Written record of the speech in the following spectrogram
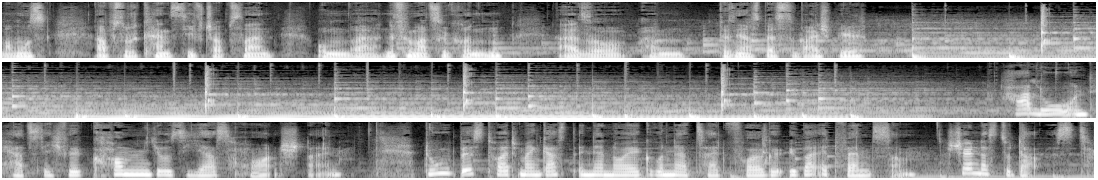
Man muss absolut kein Steve Jobs sein, um äh, eine Firma zu gründen. Also ähm, wir sind ja das beste Beispiel. Hallo und herzlich willkommen, Josias Hornstein. Du bist heute mein Gast in der Neue Gründerzeit-Folge über Advancem. Schön, dass du da bist.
